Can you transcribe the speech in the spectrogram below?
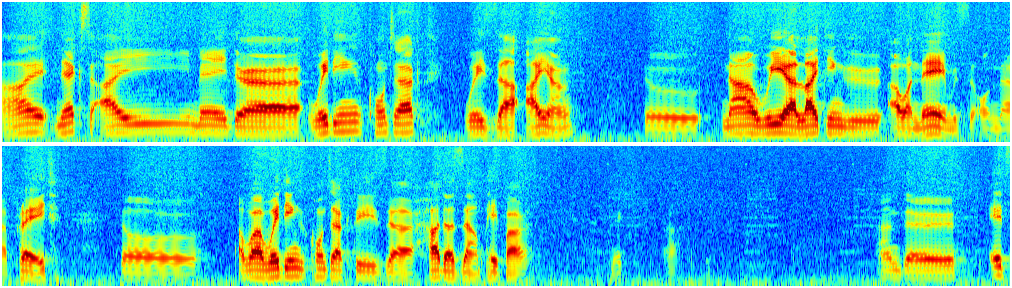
I, next, I made a wedding contract with uh, Iron. So now we are writing our names on the plate. So our wedding contract is uh, harder than paper. And uh, it's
